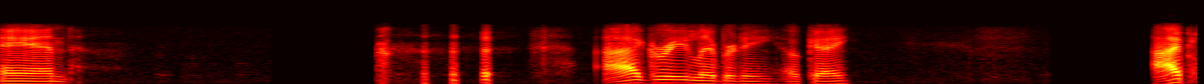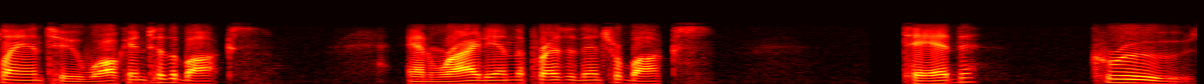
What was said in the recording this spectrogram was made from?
And I agree, Liberty, okay? I plan to walk into the box and write in the presidential box Ted Cruz.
